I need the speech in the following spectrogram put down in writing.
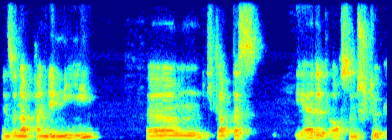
in so einer Pandemie, ähm, ich glaube, das erdet auch so ein Stück.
